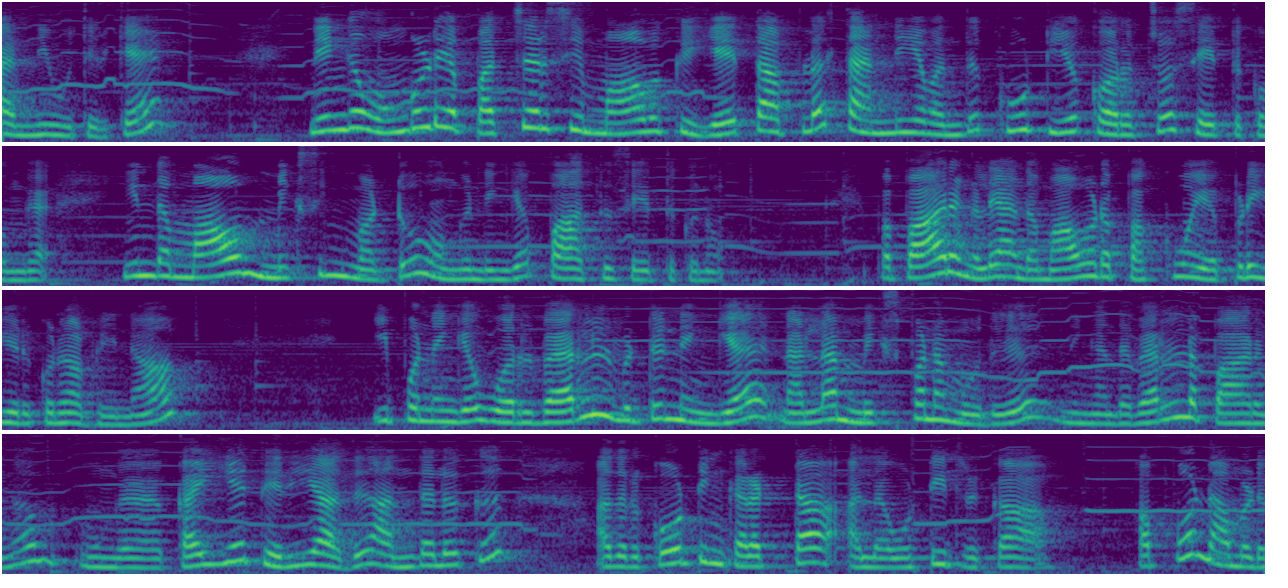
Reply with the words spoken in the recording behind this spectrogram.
தண்ணி ஊற்றிருக்கேன் நீங்கள் உங்களுடைய பச்சரிசி மாவுக்கு ஏத்தாப்பில் தண்ணியை வந்து கூட்டியோ குறைச்சோ சேர்த்துக்கோங்க. இந்த மாவு மிக்சிங் மட்டும் உங்கள் நீங்கள் பார்த்து சேர்த்துக்கணும். இப்போ பாருங்களேன் அந்த மாவோட பக்குவம் எப்படி இருக்கணும் அப்படின்னா இப்போ நீங்கள் ஒரு விரல் விட்டு நீங்கள் நல்லா மிக்ஸ் பண்ணும்போது நீங்கள் அந்த விரலில் பாருங்கள் உங்கள் கையே தெரியாது அந்தளவுக்கு அதோடய கோட்டிங் கரெக்டாக அதில் ஒட்டிகிட்ருக்கா அப்போது நம்மளோட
